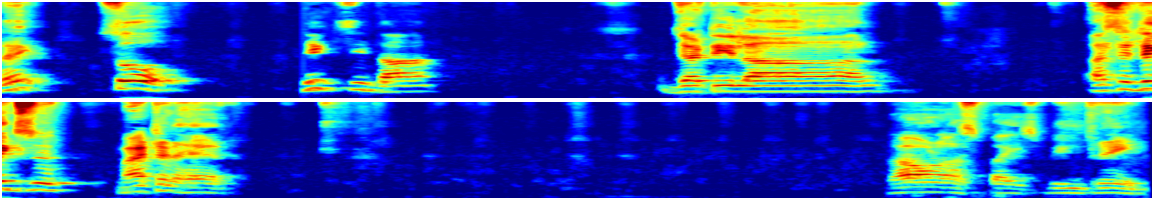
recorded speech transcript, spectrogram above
राइट सो ठीक सिद्धांत जटिलाल ऐसे matted hair Ravana spies been train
